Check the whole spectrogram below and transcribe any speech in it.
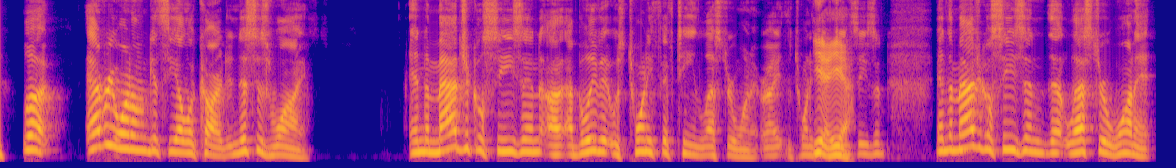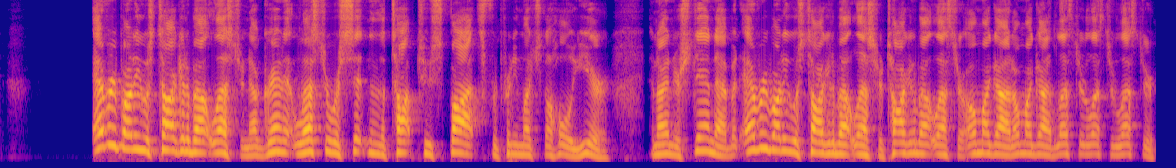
look, every one of them gets the yellow card. And this is why. In the magical season, uh, I believe it was 2015, Leicester won it, right? The 2015 yeah, yeah. season. In the magical season that Leicester won it, everybody was talking about Leicester. Now, granted, Leicester were sitting in the top two spots for pretty much the whole year. And I understand that, but everybody was talking about Leicester, talking about Leicester. Oh my God, oh my God, Leicester, Leicester, Leicester.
